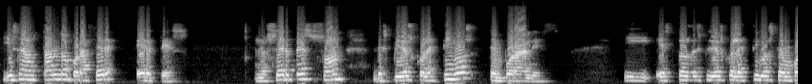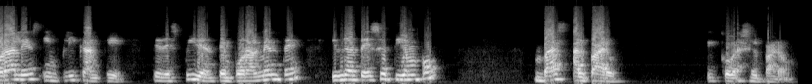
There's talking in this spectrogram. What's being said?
y están optando por hacer ERTES. Los ERTES son despidos colectivos temporales. Y estos despidos colectivos temporales implican que te despiden temporalmente y durante ese tiempo vas al paro y cobras el paro.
